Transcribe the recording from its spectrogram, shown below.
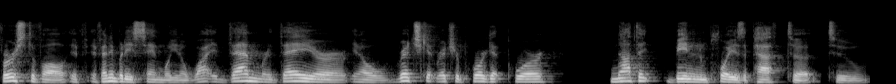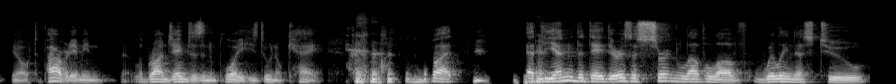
first of all, if, if anybody's saying, well, you know, why them or they or, you know, rich get richer, poor get poor, not that being an employee is a path to to you know to poverty. I mean, LeBron James is an employee; he's doing okay. but at the end of the day, there is a certain level of willingness to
